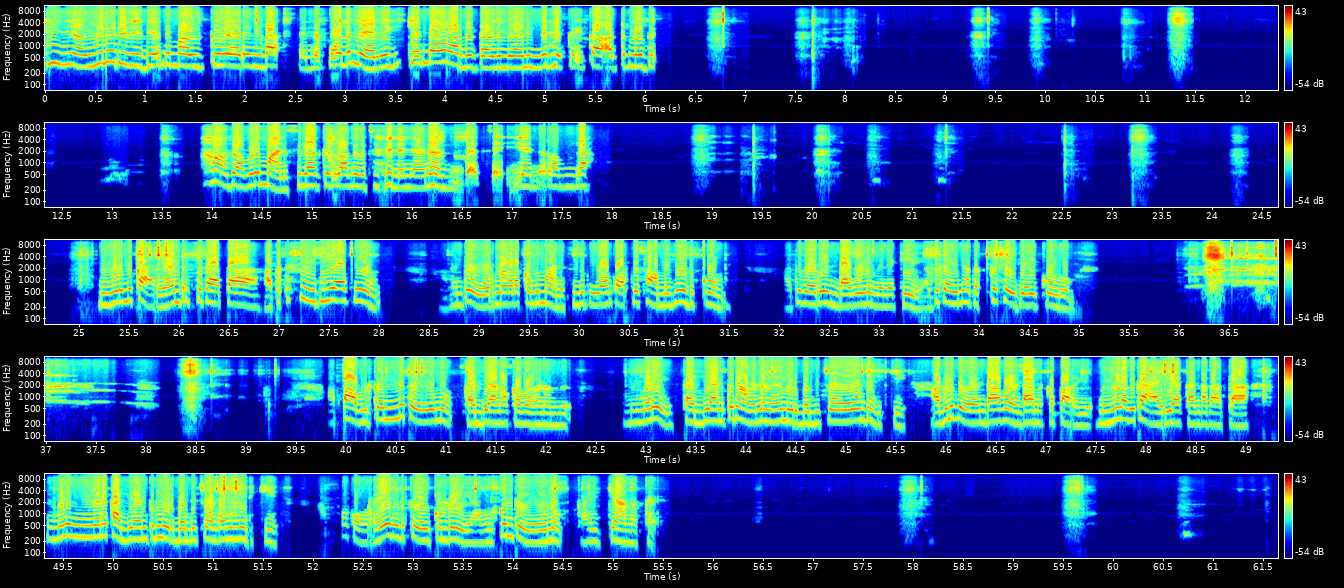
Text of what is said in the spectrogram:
ഇനി അങ്ങനെ ഒരു വിധി എന്റെ മകൾക്ക് വരണ്ട. എന്നെ പോലെ നരകിക്കണ്ട പറഞ്ഞിട്ടാണ് ഞാൻ ഇങ്ങനെയൊക്കെ കാട്ടുന്നത്. അത് അവൾ മനസ്സിലാക്കില്ലാന്ന് വെച്ചാ പിന്നെ ഞാൻ എന്താ ചെയ്യാൻ റംല. നിങ്ങളൊന്ന് കരയാണ്ടിരിക്കും താത്ത. അതൊക്കെ ശരിയാകും. അവന്റെ ഓർമ്മകളൊക്കെ ഒന്ന് മനസ്സിന് പോവാൻ കുറച്ച് സമയം എടുക്കും. അത് വരെ ഉണ്ടാവുള്ളൂ ഇങ്ങനെയൊക്കെ അത് കഴിഞ്ഞ് അതൊക്കെ ശരിയായിക്കോളും. അപ്പൊ അവൾക്ക് തന്നെ തോന്നും കല്യാണമൊക്കെ വേണമെന്ന് നിങ്ങളെ കല്യാണത്തിന് അവളെ ഇങ്ങനെ നിർബന്ധിച്ചോണ്ടിരിക്കേ. അവൾ വേണ്ട വേണ്ട എന്നൊക്കെ പറയും. നിങ്ങൾ അത് കാര്യാക്കേണ്ട താത്ത. നിങ്ങൾ ഇങ്ങനെ കല്യാണത്തിന് നിർബന്ധിച്ചോണ്ട് തന്നെ ഇരിക്കേ. അപ്പൊ കൊറേ ഇങ്ങോട്ട് കേൾക്കുമ്പോഴേ അവൾക്കും തോന്നും കഴിക്കാന്നൊക്കെ.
